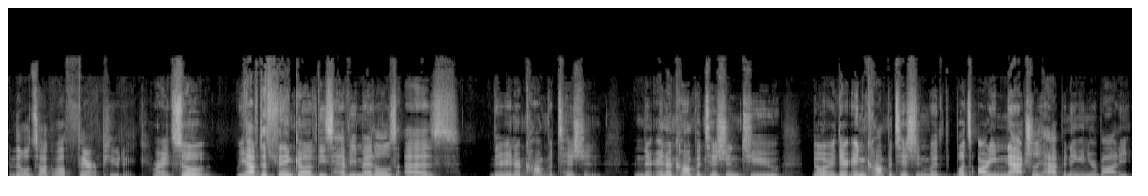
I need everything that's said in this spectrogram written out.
and then we'll talk about therapeutic. Right. So we have to think of these heavy metals as they're in a competition. And they're in a competition to or they're in competition with what's already naturally happening in your body.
